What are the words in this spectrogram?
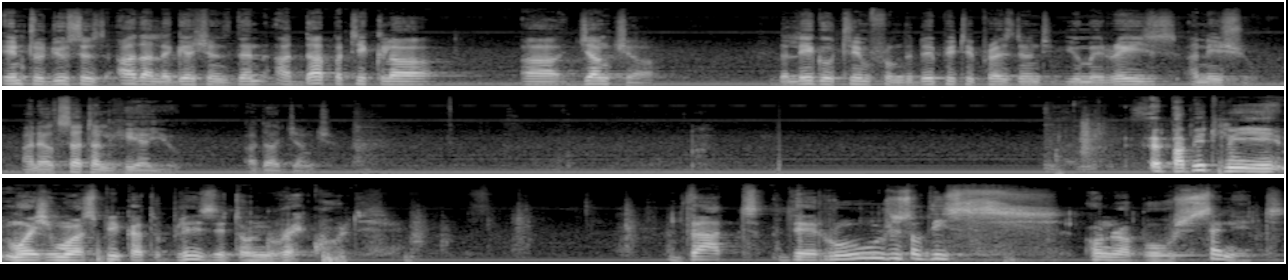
introduces other allegations, then at that particular uh, juncture, the legal team from the Deputy President, you may raise an issue, and I'll certainly hear you at that juncture. Uh, Permit me, Mheshimiwa Speaker, to place it on record that the rules of this honorable Senate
